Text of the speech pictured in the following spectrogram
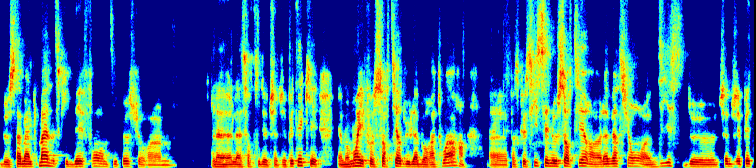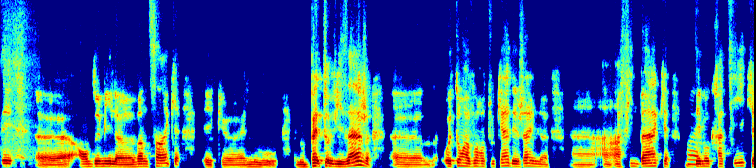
de Sam Altman, ce qui défend un petit peu sur la, la, sortie de ChatGPT, qui est, à un moment, il faut sortir du laboratoire, euh, parce que si c'est nous sortir euh, la version 10 euh, de ChatGPT euh, en 2025 et qu'elle nous, nous pète au visage, euh, autant avoir en tout cas déjà une, un, un feedback démocratique,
